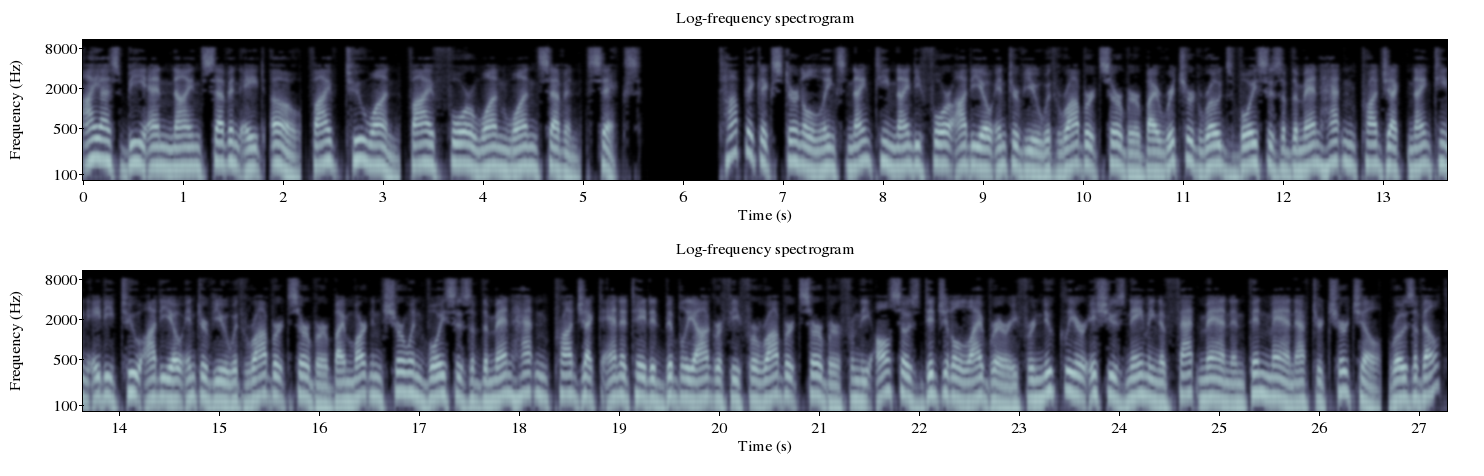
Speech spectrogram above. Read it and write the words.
ISBN 978 0 521 54117 Topic external links 1994 audio interview with Robert Serber by Richard Rhodes Voices of the Manhattan Project 1982 audio interview with Robert Serber by Martin Sherwin Voices of the Manhattan Project Annotated bibliography for Robert Serber from the Alsos Digital Library for Nuclear Issues Naming of Fat Man and Thin Man after Churchill, Roosevelt?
